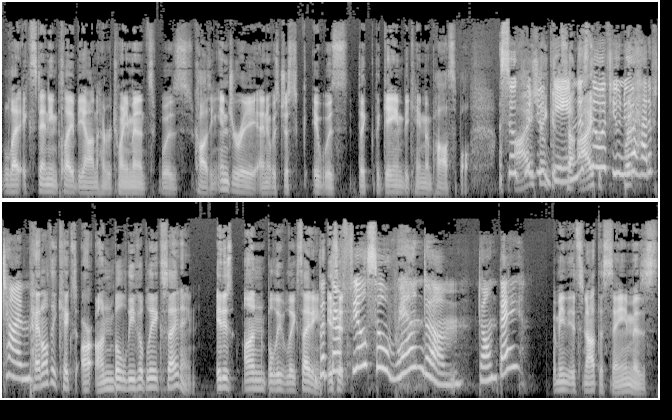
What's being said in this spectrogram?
let extending play beyond 120 minutes was causing injury, and it was just it was the the game became impossible. So I could you game so this I though thi- if you knew ahead of time? Penalty kicks are unbelievably exciting. It is unbelievably exciting. But they feel so random, don't they? I mean, it's not the same as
